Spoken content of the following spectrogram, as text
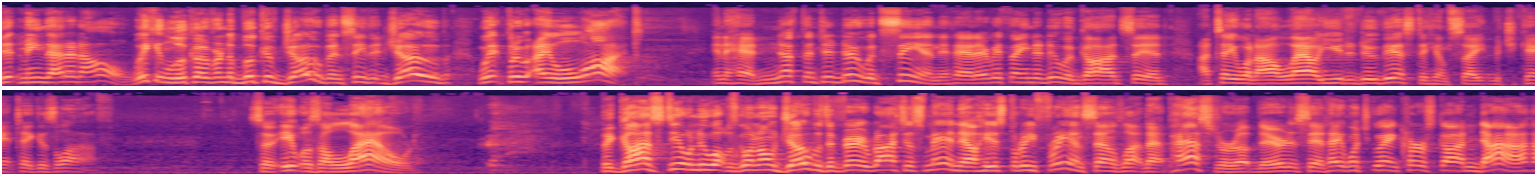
Didn't mean that at all. We can look over in the book of Job and see that Job went through a lot. And it had nothing to do with sin. It had everything to do with God said, I tell you what, I'll allow you to do this to him, Satan, but you can't take his life. So it was allowed. But God still knew what was going on. Job was a very righteous man. Now, his three friends sounds like that pastor up there that said, Hey, why don't you go ahead and curse God and die?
